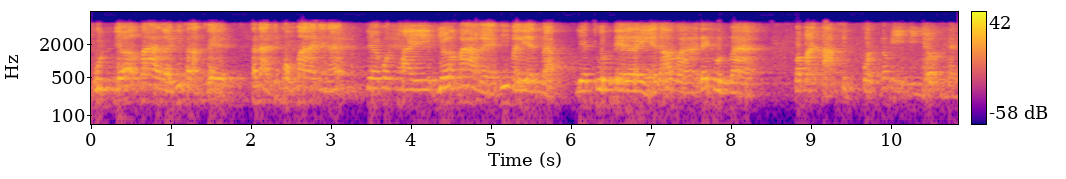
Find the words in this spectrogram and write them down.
ทุนเยอะมากเลยที่ฝรั่งเศสขนาดที่ผมมาเนี่ยนะเจอคนไทยเยอะมากเลยที่มาเรียนแบบเรียนทุนเรียนอะไรอย่างเงี้ยเนาะมาได้ทุนมาประมาณสามสิบคนก็มีมีเยอะเหมือนกัน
